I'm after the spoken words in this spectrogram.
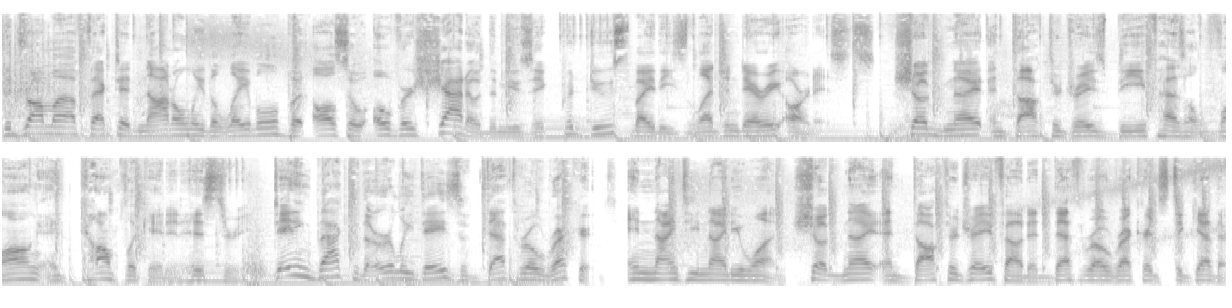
The drama affected not only the label but also overshadowed the music produced by these legendary artists. Suge Knight and Dr. Dre's beef has a long and complicated history, dating back to the early days of Death Row Records. In 1991, Suge Knight and Dr. Dre founded Death Row Records together,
